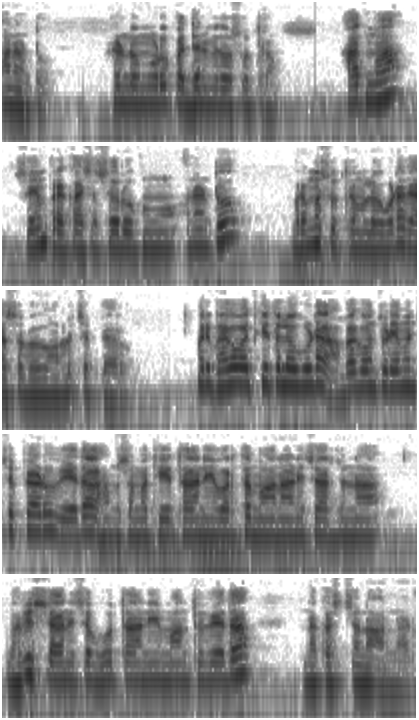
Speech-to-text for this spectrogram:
అని అంటూ రెండు మూడు పద్దెనిమిదవ సూత్రం. ఆత్మ స్వయం ప్రకాశ స్వరూపము అనంటూ బ్రహ్మసూత్రంలో కూడా వ్యాస భగవానులు చెప్పారు. మరి భగవద్గీతలో కూడా భగవంతుడు ఏమని చెప్పాడు? వేదాహం సమతీతాని వర్తమానాని చార్జున భవిష్యాని చ భూతాన్ని మంతు వేద నకశ్చన అన్నాడు.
